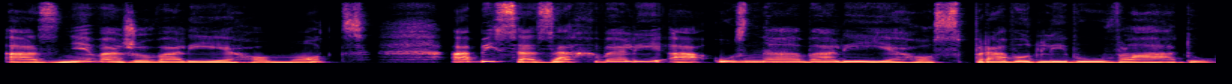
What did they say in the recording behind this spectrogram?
a znevažovali jeho moc, aby sa zachveli a uznávali jeho spravodlivú vládu.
